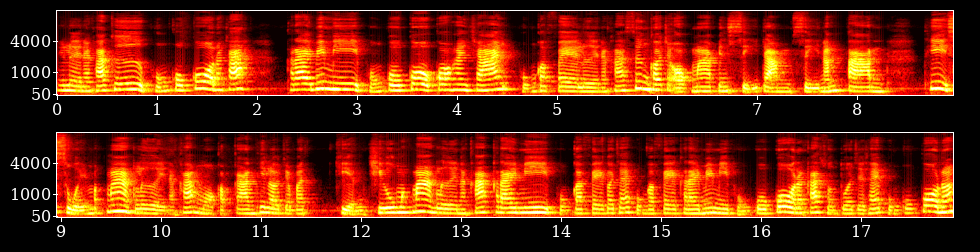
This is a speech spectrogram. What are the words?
นี่เลยนะคะคือผงโกโก้นะคะ ใครไม่มีผงโกโก้ก็ให้ใช้ผงกาแฟเลยนะคะ ซึ่งเขาจะออกมาเป็นสีดำสีน้ำตาลที่สวยมากๆเลยนะคะ เหมาะกับการที่เราจะมาเขียนคิ้วมากๆเลยนะคะ ใครมีผงกาแฟก็ใช้ผงกาแฟใครไม่มีผงโกโก้นะคะ ส่วนตัวจะใช้ผงโกโก้เนาะ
